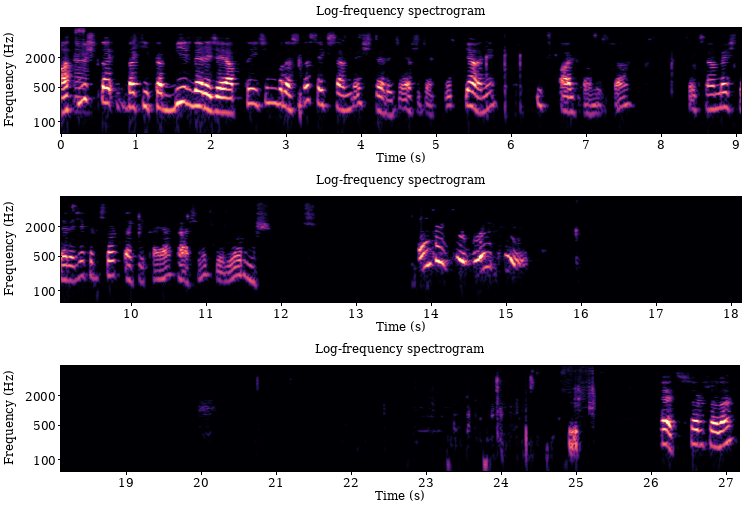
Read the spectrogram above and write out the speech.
60 da- dakika 1 derece yaptığı için burası da 85 derece yapacaktır. Yani 3 alfamız da 85 derece 44 dakikaya karşılık geliyormuş. Enter to Bluetooth. Evet sorusu olan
